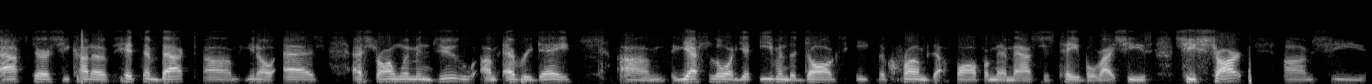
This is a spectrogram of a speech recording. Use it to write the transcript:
after she kind of hits him back, um, you know, as as strong women do um, every day. Um, yes, Lord. Yet even the dogs eat the crumbs that fall from their master's table. Right? She's she's sharp. Um, she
